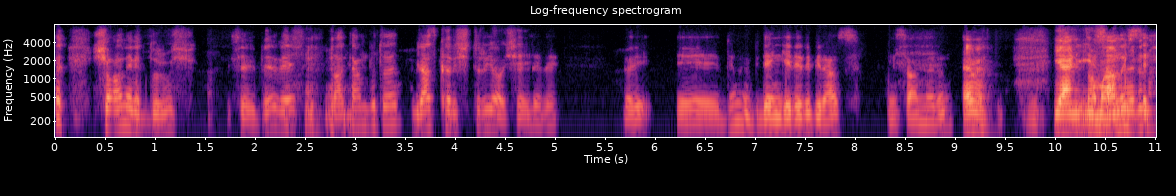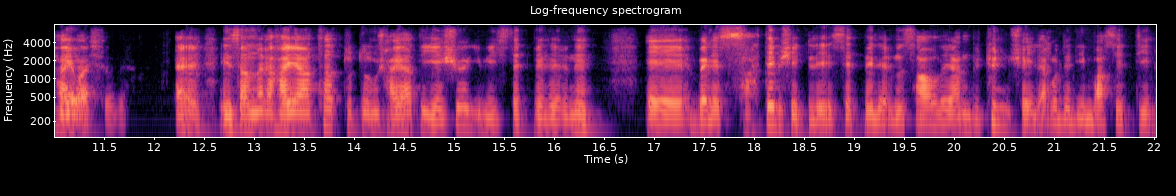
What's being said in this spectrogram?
Şu an evet durmuş şeyde ve zaten bu da biraz karıştırıyor şeyleri. Böyle e, değil mi? Dengeleri biraz insanların Evet. Yani insanların hayat, başladı. evet, insanları hayata tutulmuş, hayatı yaşıyor gibi hissetmelerini e, böyle sahte bir şekilde hissetmelerini sağlayan bütün şeyler, o dediğim bahsettiğin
